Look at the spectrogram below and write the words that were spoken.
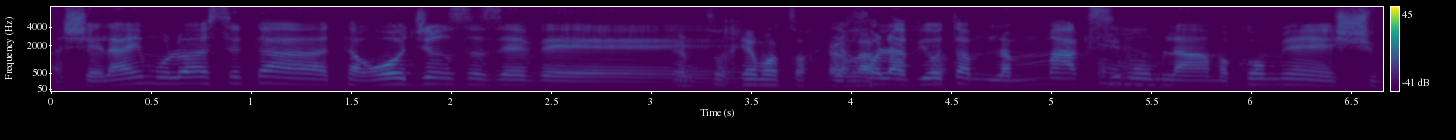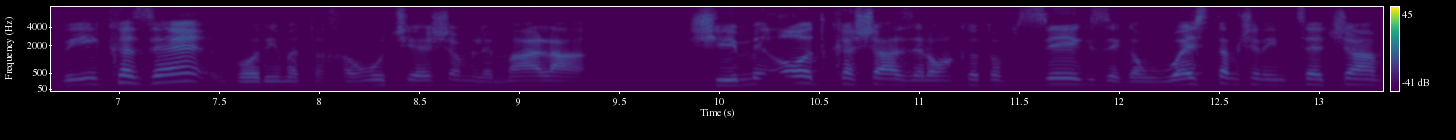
השאלה אם הוא לא יעשה את הרוג'רס הזה, ו... הם צריכים עוד שחקן יכול להביא. אותם למקסימום, כן. למקום אה, שביעי כזה, ועוד עם התחרות שיש שם למעלה, שהיא מאוד קשה, זה לא רק ה top six, זה גם ווסטהאם שנמצאת שם,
